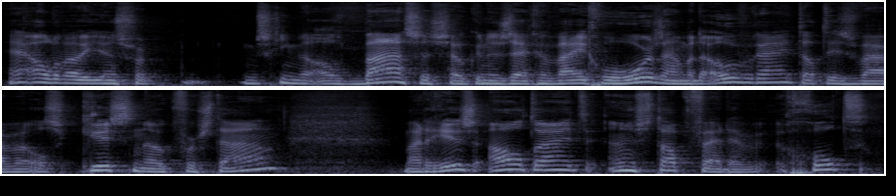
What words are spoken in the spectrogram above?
hè, alhoewel je een soort, misschien wel als basis zou kunnen zeggen, wij gehoorzamen de overheid, dat is waar we als christenen ook voor staan. Maar er is altijd een stap verder. God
